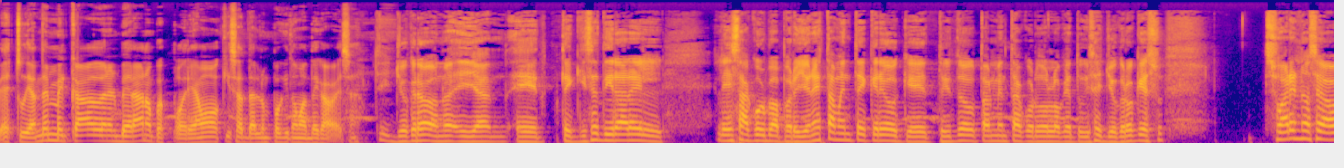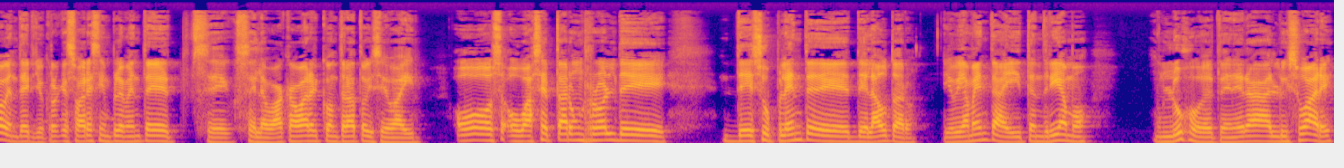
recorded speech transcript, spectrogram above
estudiando el mercado en el verano, pues podríamos quizás darle un poquito más de cabeza. Sí, yo creo, no, ya, eh, te quise tirar el, esa curva, pero yo honestamente creo que estoy totalmente de acuerdo con lo que tú dices. Yo creo que Su- Suárez no se va a vender. Yo creo que Suárez simplemente se, se le va a acabar el contrato y se va a ir. O, o va a aceptar un rol de, de suplente de, de Lautaro. Y obviamente ahí tendríamos un lujo de tener a Luis Suárez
